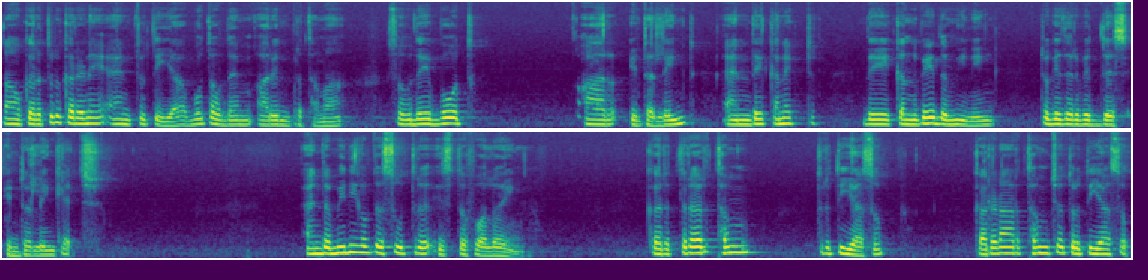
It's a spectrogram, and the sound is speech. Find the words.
Now kartrukarane and tritiya, both of them are in prathama. So they both are interlinked and they connect, they convey the meaning together with this interlinkage. And the meaning of the sutra is the following Kartrartham Tritiyasup, Karanartham cha Tritiyasup.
